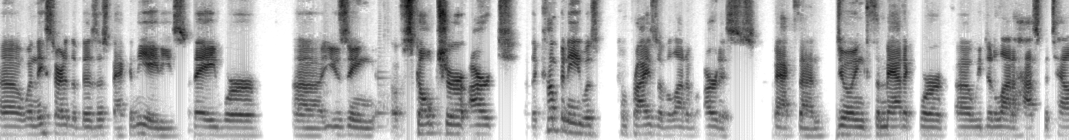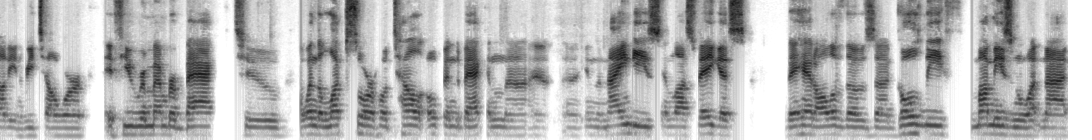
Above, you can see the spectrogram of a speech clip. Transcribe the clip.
uh, when they started the business back in the 80s, they were uh, using sculpture, art. The company was comprised of a lot of artists back then doing thematic work. Uh, we did a lot of hospitality and retail work. If you remember back to when the Luxor Hotel opened back in the uh, in the 90s in Las Vegas, they had all of those uh, gold leaf mummies and whatnot.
